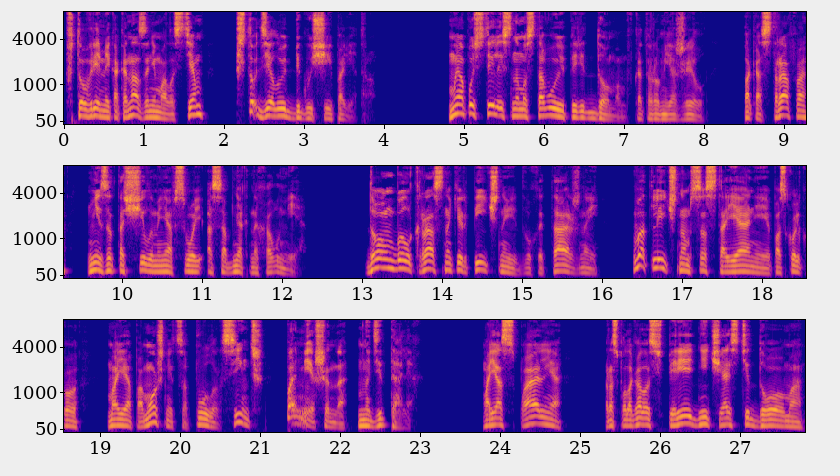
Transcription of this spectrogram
в то время как она занималась тем, что делают бегущие по ветру. Мы опустились на мостовую перед домом, в котором я жил, пока Страфа не затащила меня в свой особняк на холме. Дом был красно-кирпичный, двухэтажный, в отличном состоянии, поскольку моя помощница, Пулар Синдж, помешана на деталях. Моя спальня располагалась в передней части дома,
